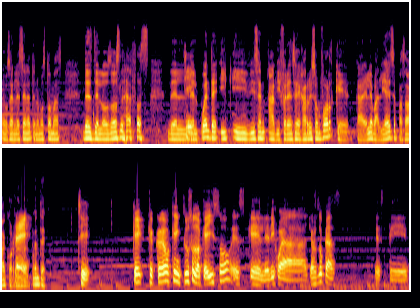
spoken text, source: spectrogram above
o sea, en la escena tenemos tomas desde los dos lados del, puente y, dicen, a diferencia de Harrison Ford, que a él le valía y se pasaba corriendo el puente. Sí, que, creo que incluso lo que hizo es que le dijo a George Lucas, este,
